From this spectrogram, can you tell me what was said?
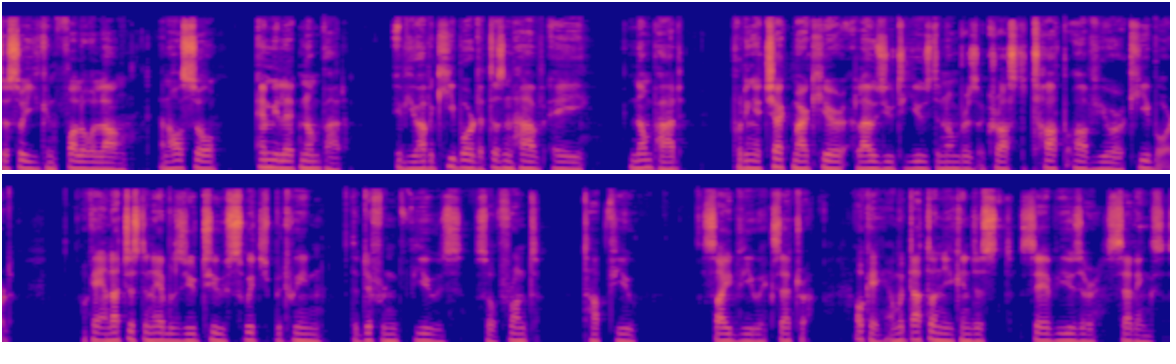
just so you can follow along. And also emulate numpad. If you have a keyboard that doesn't have a numpad putting a check mark here allows you to use the numbers across the top of your keyboard. Okay and that just enables you to switch between the different views. So front top view side view etc okay and with that done you can just save user settings.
